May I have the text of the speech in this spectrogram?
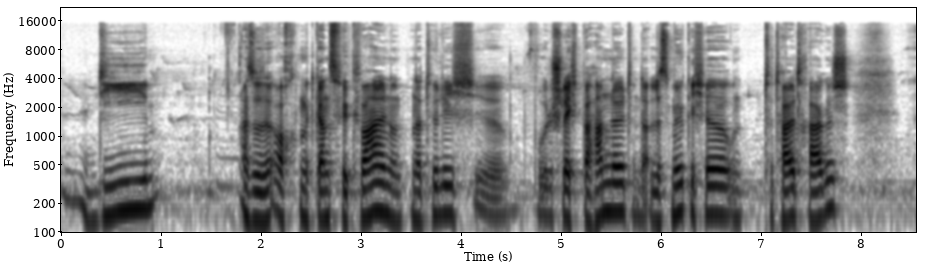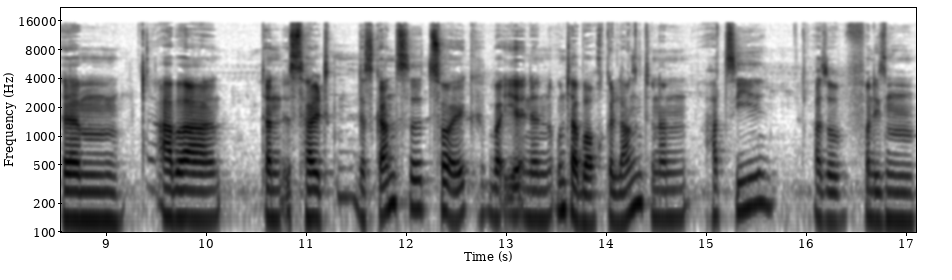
die, also auch mit ganz viel Qualen und natürlich äh, wurde schlecht behandelt und alles Mögliche und total tragisch. Ähm, aber dann ist halt das ganze Zeug bei ihr in den Unterbauch gelangt und dann hat sie, also von diesem,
